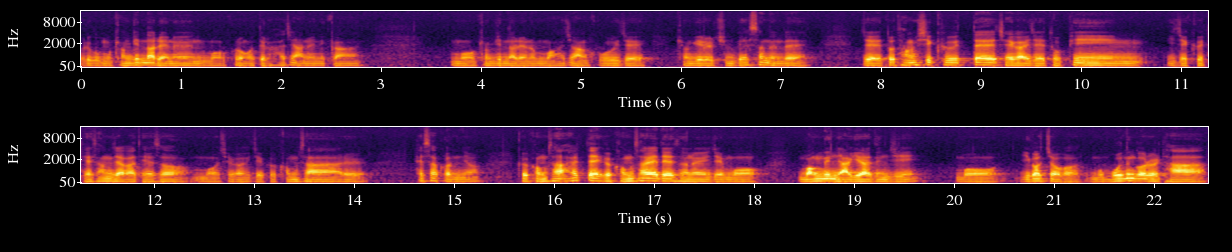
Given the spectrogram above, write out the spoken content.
그리고 뭐 경기 날에는 뭐 그런 것들을 하지 않으니까 뭐 경기 날에는 뭐 하지 않고 이제 경기를 준비했었는데 이제 또 당시 그때 제가 이제 도핑 이제 그 대상자가 돼서 뭐 제가 이제 그 검사를 했었거든요. 그 검사 할 때 그 검사에 대해서는 이제 뭐 먹는 약이라든지 뭐 이것저것 뭐 모든 거를 다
